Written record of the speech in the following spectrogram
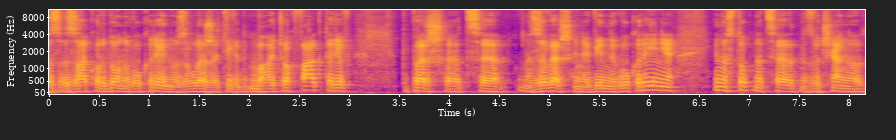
з-за кордону в Україну залежить від багатьох факторів. По-перше, це завершення війни в Україні, і наступне це звичайно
